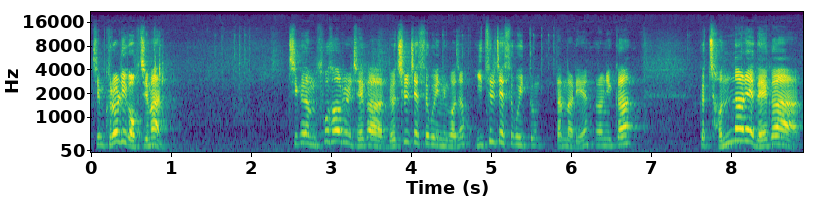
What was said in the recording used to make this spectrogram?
지금 그럴 리가 없지만 지금 소설을 제가 며칠째 쓰고 있는 거죠? 이틀째 쓰고 있단 말이에요. 그러니까 그 전날에 내가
